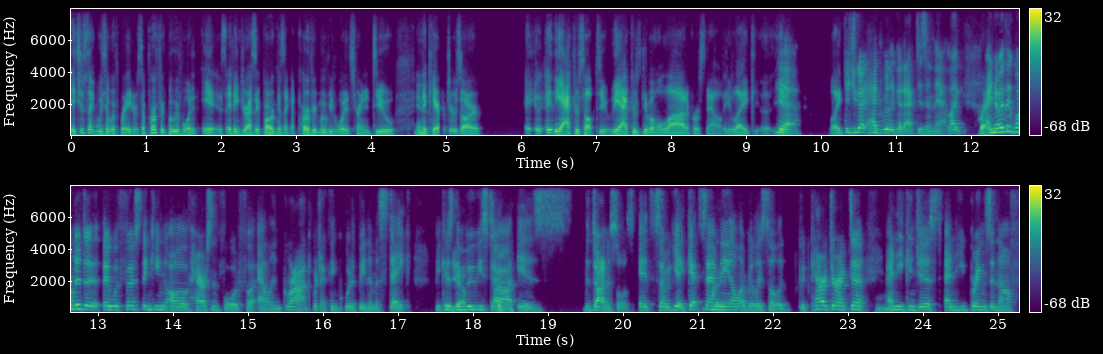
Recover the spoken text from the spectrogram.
it's just like we said with Raiders, a perfect movie for what it is. I think Jurassic Park Mhm. is like a perfect movie for what it's trying to do. And the characters are i- i- the actors help too. The actors give them a lot of personality. Like uh, you know, Yeah. Like Did you get had really good actors in that? Like I know they wanted to. They were first thinking of Harrison Ford for Alan Grant, which I think would have been a mistake because Yeah. the movie star is the dinosaurs. It's so yeah. Get Sam Right. Neill, a really solid, good character actor, Mhm. and he can just and he brings enough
